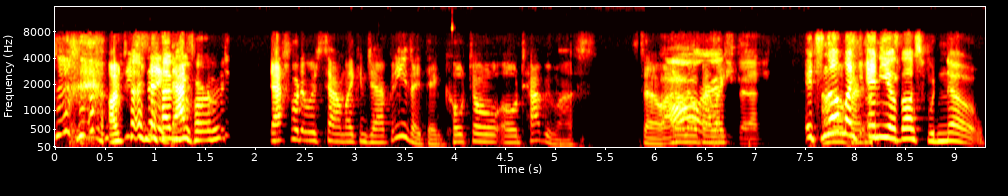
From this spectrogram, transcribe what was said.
I'm just saying Have that's, you heard? that's what it would sound like in Japanese. I think Koto o Tabimas. So I don't know if I like. that. It's don't not know if like any of us would know.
